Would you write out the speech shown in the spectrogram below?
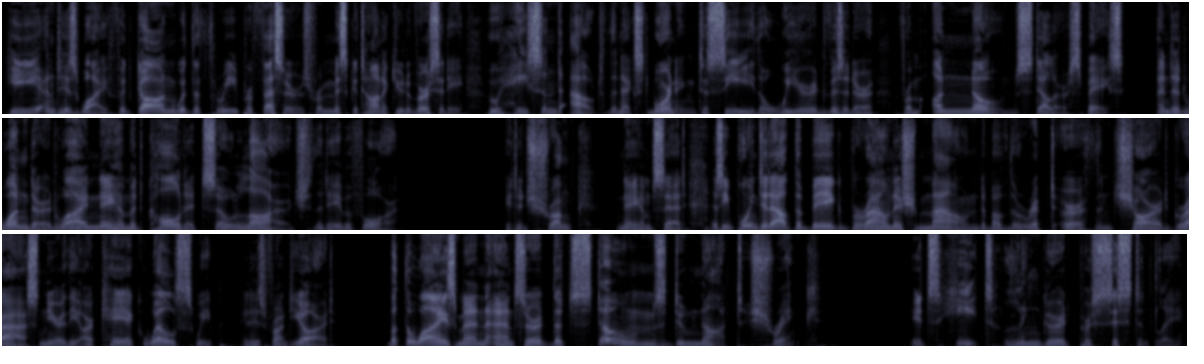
He and his wife had gone with the three professors from Miskatonic University, who hastened out the next morning to see the weird visitor from unknown stellar space, and had wondered why Nahum had called it so large the day before. It had shrunk, Nahum said, as he pointed out the big brownish mound above the ripped earth and charred grass near the archaic well sweep in his front yard. But the wise men answered that stones do not shrink. Its heat lingered persistently,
